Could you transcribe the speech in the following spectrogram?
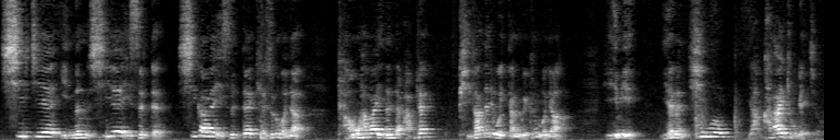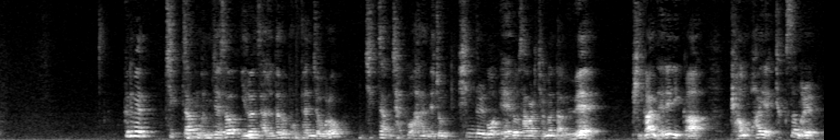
시지에 있는 시에 있을 때 시간에 있을 때 개수는 뭐냐? 병화가 있는데 앞에 비가 내리고 있다는 거예요. 그럼 뭐냐? 이미 얘는 힘을 약하다 이렇게 보겠죠. 그러면 직장 문제에서 이런 사주들은 보편적으로 직장 찾고 하는데 좀 힘들고 애로사항을 겪는다. 왜? 비가 내리니까 병화의 특성을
